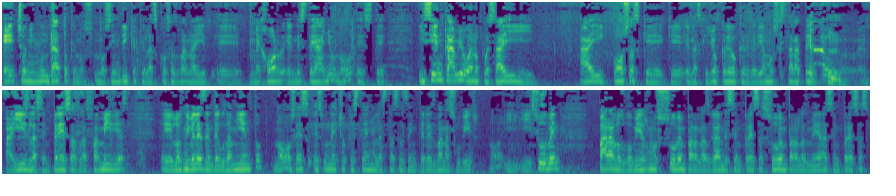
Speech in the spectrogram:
hecho, ningún dato que nos, nos indique que las cosas van a ir eh, mejor en este año, ¿no? Este, y si en cambio, bueno, pues hay hay cosas que, que, en las que yo creo que deberíamos estar atentos, el país, las empresas, las familias, eh, los niveles de endeudamiento, ¿no? O sea, es, un hecho que este año las tasas de interés van a subir, ¿no? Y, suben para los gobiernos, suben para las grandes empresas, suben para las medianas empresas,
